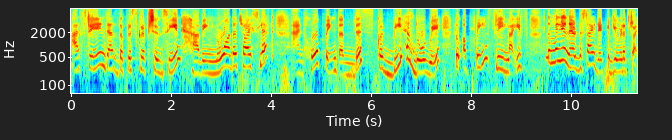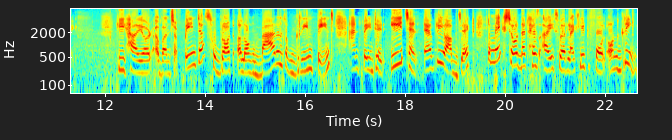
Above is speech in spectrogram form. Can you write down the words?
As strange as the prescription seemed, having no other choice left and hoping that this could be his doorway to a pain-free life, the millionaire decided to give it a try. He hired a bunch of painters who brought along barrels of green paint and painted each and every object to make sure that his eyes were likely to fall on green.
